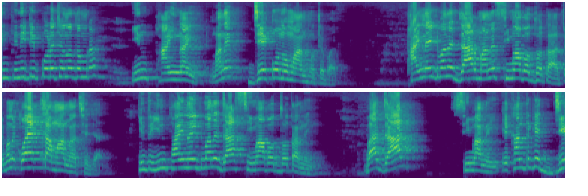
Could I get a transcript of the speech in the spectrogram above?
ইনফিনিটিভ পড়েছো না তোমরা? ইনফাইনাইট মানে যে কোনো মান হতে পারে। ফাইনাইট মানে যার মানে সীমাবদ্ধতা আছে মানে কয়েকটা মান আছে যার। কিন্তু ইনফাইনাইট মানে যার সীমাবদ্ধতা নেই, বা যার সীমা নেই, এখান থেকে যে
